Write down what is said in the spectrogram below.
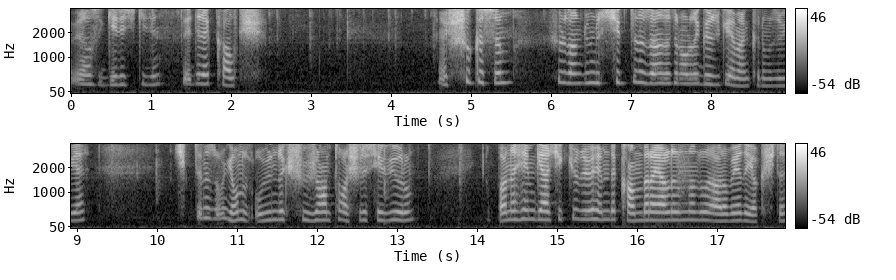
Biraz geri gidin ve direkt kalkış. Yani şu kısım şuradan dümdüz çıktığınız zaman zaten orada gözüküyor hemen kırmızı bir yer. Çıktığınız zaman yalnız oyundaki şu jantı aşırı seviyorum. Bana hem gerçekçi duruyor hem de kamber ayarlarımdan dolayı arabaya da yakıştı.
